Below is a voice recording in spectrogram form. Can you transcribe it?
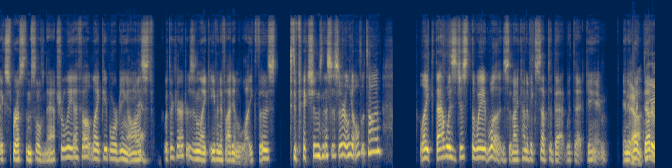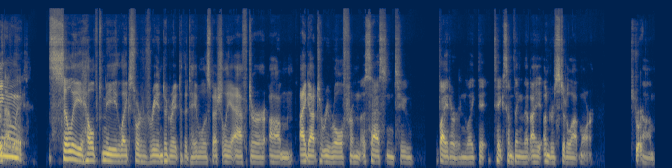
expressed themselves naturally i felt like people were being honest with their characters and like even if i didn't like those depictions necessarily all the time like that was just the way it was and i kind of accepted that with that game and it Yeah. went better that way silly helped me like sort of reintegrate to the table especially after um i got to reroll from assassin to fighter and like ta- take something that i understood a lot more sure um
